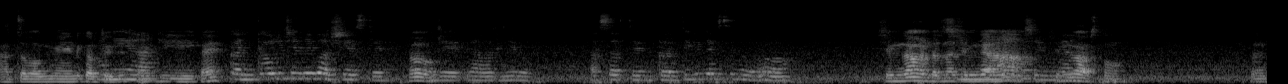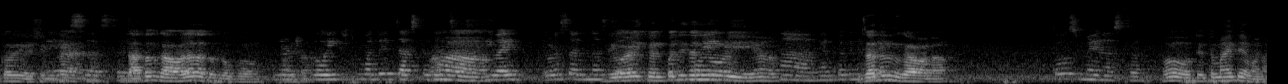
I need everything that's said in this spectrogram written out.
आजचा बघ मी एंड करतोय इथे. आणि, कारण की काय? कणकवलीची बी अशी असते. हो. म्हणजे गावातली बघ. असं असते. गर्दी किती असते बघ. शिमगा म्हणतात ना शिमगा शिमगा, हा शिमगा. शिमगा असतो. कणकवली आहे. असतं. जातात गावाला जातात लोक. मध्ये जास्त हा. दिवाळी एवढं सण नसतं. दिवाळी गणपती आणि होळी हा. हा गणपती जातातच गावाला. तोच मेन असतं. हो ते तर माहिती आहे मला.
